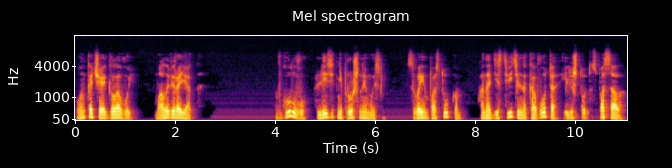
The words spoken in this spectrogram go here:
он качает головой. Маловероятно. В голову лезет непрошенная мысль. Своим поступком она действительно кого-то или что-то спасала.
